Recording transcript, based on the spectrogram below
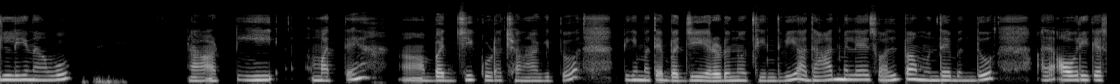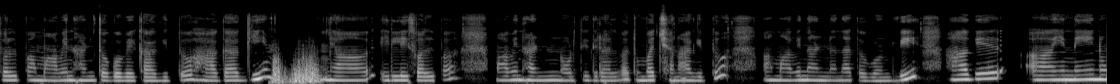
ಇಲ್ಲಿ ನಾವು ಟೀ ಮತ್ತು ಬಜ್ಜಿ ಕೂಡ ಚೆನ್ನಾಗಿತ್ತು. ಟೀ ಮತ್ತು ಬಜ್ಜಿ ಎರಡನ್ನೂ ತಿಂದ್ವಿ. ಅದಾದಮೇಲೆ ಸ್ವಲ್ಪ ಮುಂದೆ ಬಂದು ಅವರಿಗೆ ಸ್ವಲ್ಪ ಮಾವಿನ ಹಣ್ಣು ತೊಗೋಬೇಕಾಗಿತ್ತು. ಹಾಗಾಗಿ ಇಲ್ಲಿ ಸ್ವಲ್ಪ ಮಾವಿನ ಹಣ್ಣು ನೋಡ್ತಿದ್ದೀರಲ್ವ? ತುಂಬ ಚೆನ್ನಾಗಿತ್ತು. ಆ ಮಾವಿನ ಹಣ್ಣನ್ನು ತಗೊಂಡ್ವಿ. ಹಾಗೆ ಇನ್ನೇನು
